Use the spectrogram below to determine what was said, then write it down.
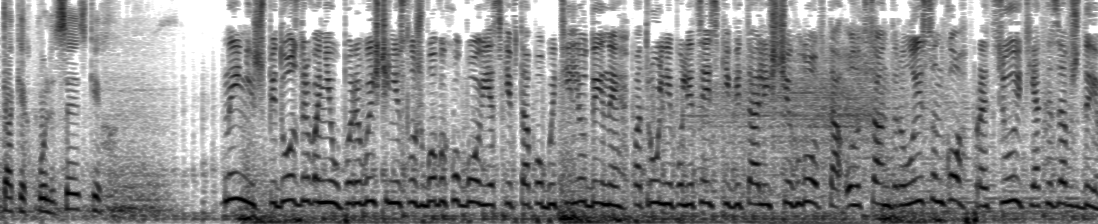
так як поліцейських, Нині ж підозрювані у перевищенні службових обов'язків та побитті людини. Патрульні поліцейські Віталій Щеглов та Олександр Лисенко працюють як і завжди.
